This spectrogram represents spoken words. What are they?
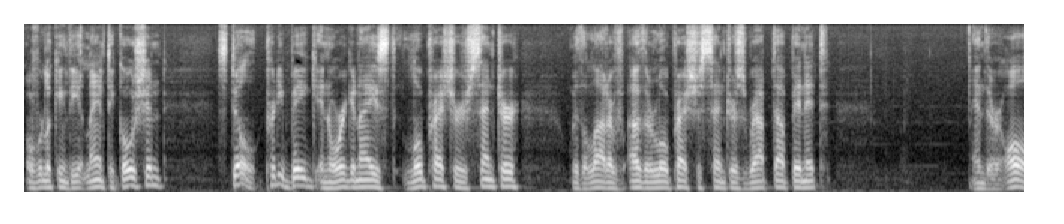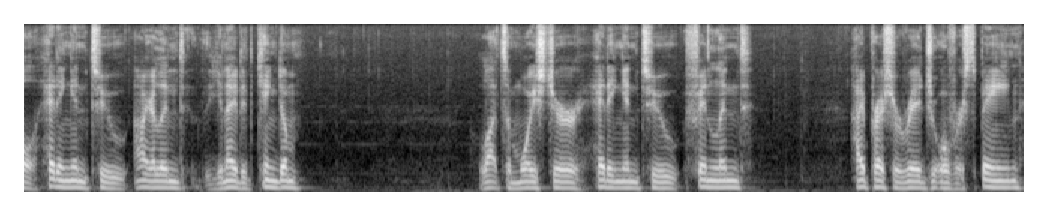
Overlooking the Atlantic Ocean, still pretty big and organized low pressure center with a lot of other low pressure centers wrapped up in it. And they're all heading into Ireland, the United Kingdom. Lots of moisture heading into Finland high pressure ridge over Spain.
